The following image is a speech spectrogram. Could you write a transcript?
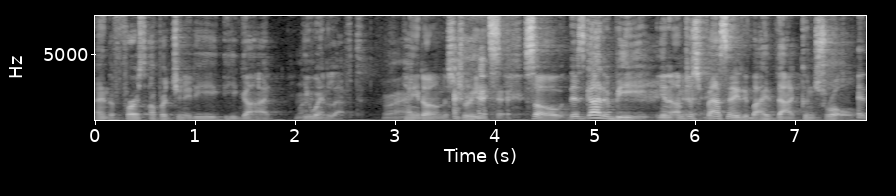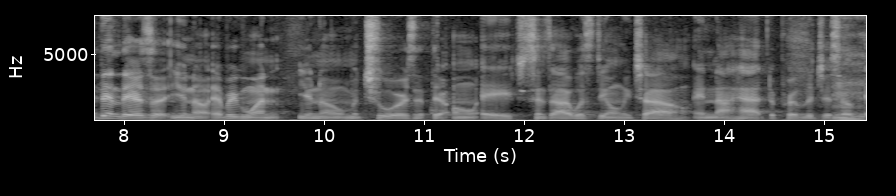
and the first opportunity he, he got, he went left, Right. hanging out on the streets. so there's got to be, you know, I'm just fascinated by that control. And then there's a, you know, everyone, you know, matures at their own age. Since I was the only child and not had the privileges of mm-hmm.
